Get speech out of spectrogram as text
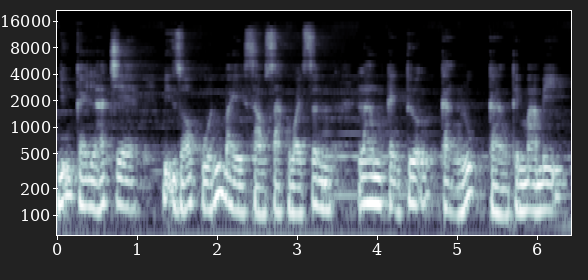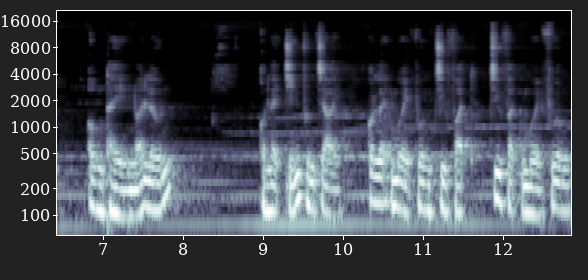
Những cái lá tre bị gió cuốn bay xào xạc ngoài sân, Làm cảnh tượng càng lúc càng thêm ma mị. Ông thầy nói lớn, Con lệ chín phương trời, Con lệ mười phương chư Phật Chư Phật mười phương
